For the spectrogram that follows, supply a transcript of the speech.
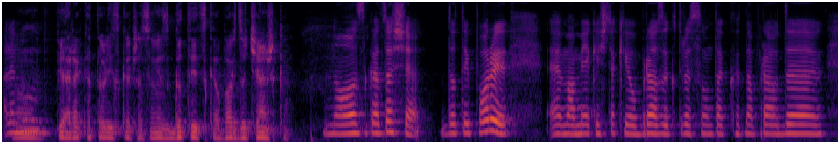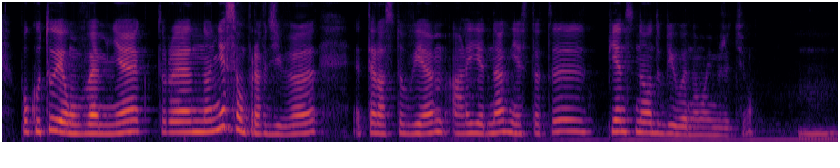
ale No, był wiara katolicka czasem jest gotycka, bardzo ciężka. No, zgadza się. Do tej pory e, mam jakieś takie obrazy, które są tak naprawdę pokutują we mnie, które no nie są prawdziwe. Teraz to wiem, ale jednak niestety piętno odbiły na moim życiu. Mm.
